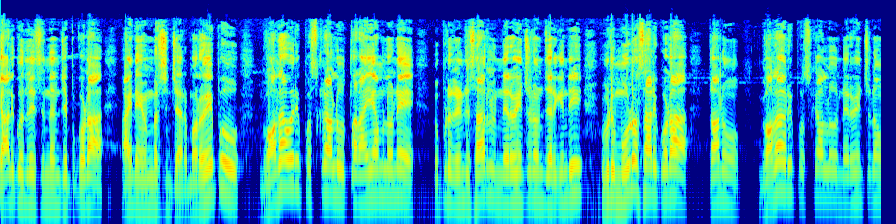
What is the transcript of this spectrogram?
గాలికి వదిలేసిందని చెప్పి కూడా ఆయన విమర్శించారు. మరోవైపు గోదావరి పుష్కరాలు తన హయాంలోనే ఇప్పుడు రెండుసార్లు నిర్వహించడం జరిగింది. ఇప్పుడు మూడోసారి కూడా తాను గోదావరి పుస్తకాల్లో నిర్వహించడం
